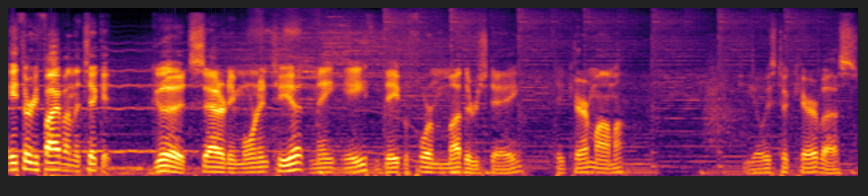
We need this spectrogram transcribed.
8:35 on the ticket. Good Saturday morning to you. May 8th, the day before Mother's Day. Take care of Mama. She always took care of us.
